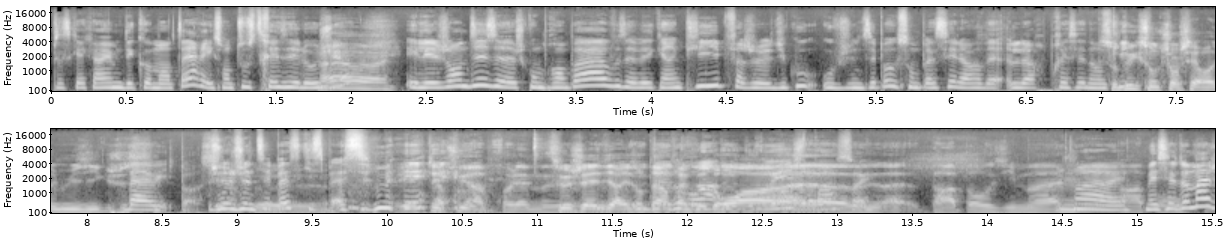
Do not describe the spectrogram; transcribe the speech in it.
Parce qu'il y a quand même des commentaires et ils sont tous très élogieux. Ah, ouais, ouais. Et les gens disent Je comprends pas, vous avez qu'un clip. Enfin, je, du coup, ou je ne sais pas où sont passés leurs leurs précédents Surtout clips. qu'ils sont toujours chez Roy Music, je bah sais oui. pas. Je, ne sais pas ce qui se passe. Il y a Mais... peut-être eu un problème. Ce que j'allais dire, ils ont un problème de droit, oui, par rapport aux images. Mais c'est dommage,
